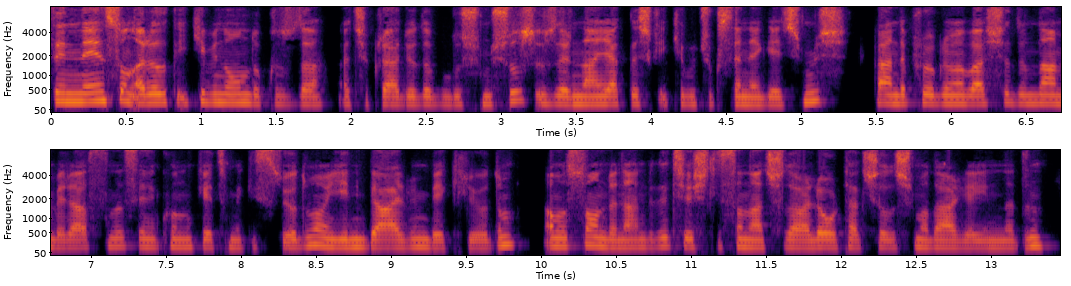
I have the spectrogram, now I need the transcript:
Seninle en son Aralık 2019'da Açık Radyo'da buluşmuşuz. Üzerinden yaklaşık iki buçuk sene geçmiş. Ben de programa başladığımdan beri aslında seni konuk etmek istiyordum ama yeni bir albüm bekliyordum. Ama son dönemde de çeşitli sanatçılarla ortak çalışmalar yayınladın.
